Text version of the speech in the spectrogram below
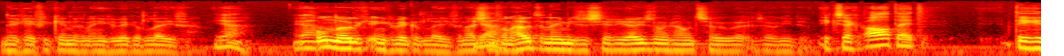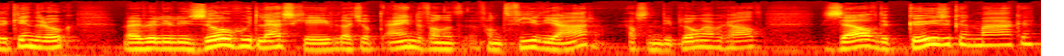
Dan geef je kinderen een ingewikkeld leven. Ja, ja. Onnodig ingewikkeld leven. En als je ervan houdt, dan neem je ze serieus. Dan gaan we het zo, eh, zo niet doen. Ik zeg altijd tegen de kinderen ook: wij willen jullie zo goed lesgeven dat je op het einde van het, van het vierde jaar, als ze een diploma hebben gehaald, zelf de keuze kunt maken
